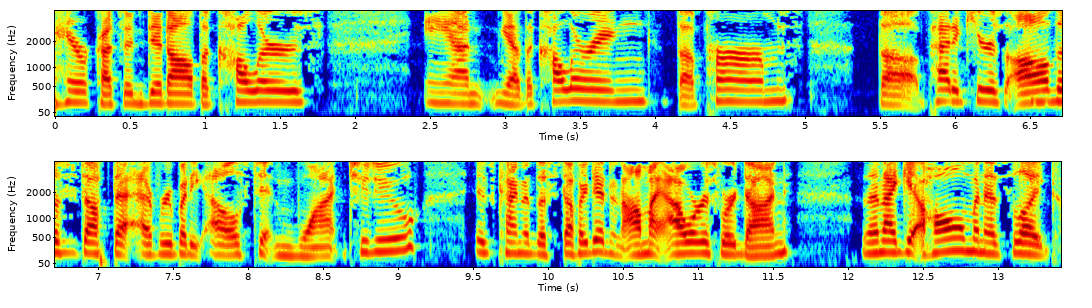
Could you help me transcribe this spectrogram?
haircuts and did all the colors and yeah, the coloring, the perms, the pedicures, all the mm-hmm. stuff that everybody else didn't want to do is kind of the stuff I did and all my hours were done. And then I get home and it's like,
